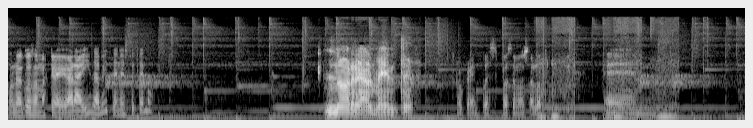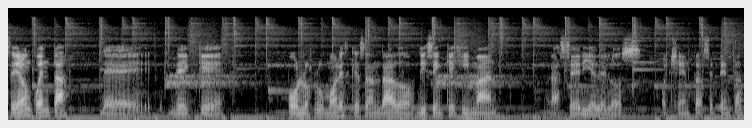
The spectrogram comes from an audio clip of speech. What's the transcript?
¿Una cosa más que agregar ahí, David, en este tema? No realmente. Ok, pues pasemos al otro. Em, se dieron cuenta de, de que por los rumores que se han dado, dicen que He-Man, la serie de los 80, 70,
